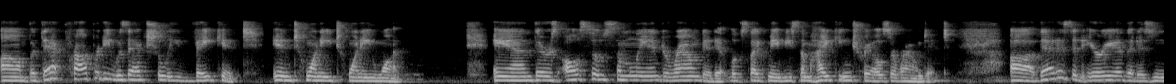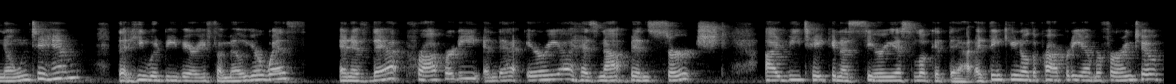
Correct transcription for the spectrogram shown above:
um, but that property was actually vacant in 2021. And there's also some land around it. It looks like maybe some hiking trails around it. Uh, that is an area that is known to him, that he would be very familiar with. And if that property and that area has not been searched, I'd be taking a serious look at that. I think you know the property I'm referring to.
